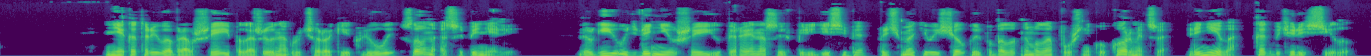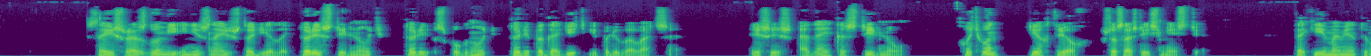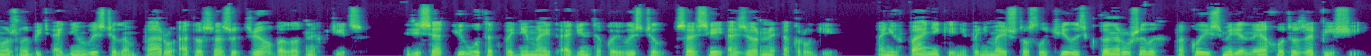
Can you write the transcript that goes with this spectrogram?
Некоторые, вобрав шеи и положив на грудь широкие клювы, словно оцепенели. Другие, удлинившие и упирая носы впереди себя, причмакивая, щелкают по болотному лопушнику, кормятся, лениво, как бы через силу. Стоишь в раздумье и не знаешь, что делать, то ли стрельнуть, то ли спугнуть, то ли погодить и полюбоваться. Решишь, а дай-ка стрельну. Хоть вон тех трех, что сошлись вместе. Такие моменты можно убить одним выстрелом пару, а то сразу трех болотных птиц. Десятки уток поднимает один такой выстрел со всей озерной округи. Они в панике, не понимают, что случилось, кто нарушил их покой и смиренную охоту за пищей.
